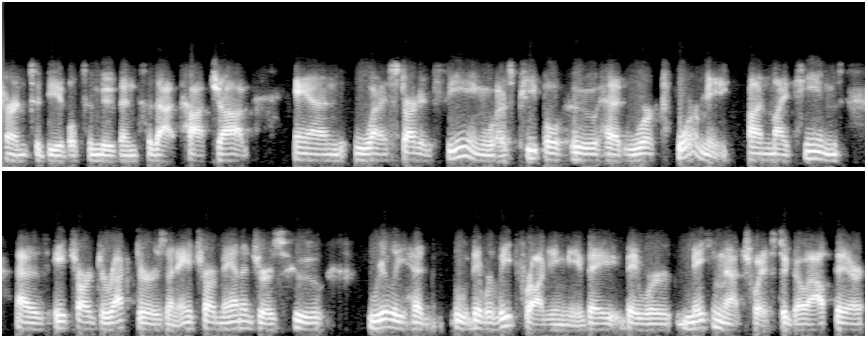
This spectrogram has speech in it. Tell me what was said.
turn to be able to move into that top job? And what I started seeing was people who had worked for me on my teams as HR directors and HR managers who really had they were leapfrogging me. They they were making that choice to go out there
